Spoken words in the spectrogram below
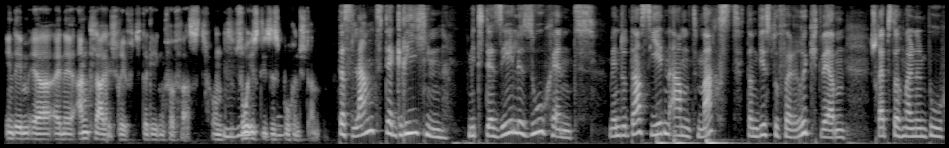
indem er eine Anklageschrift dagegen verfasst. Und mhm. so ist dieses Buch entstanden. Das Land der Griechen mit der Seele suchend wenn du das jeden Abend machst, dann wirst du verrückt werden. Schreibst doch mal ein Buch.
